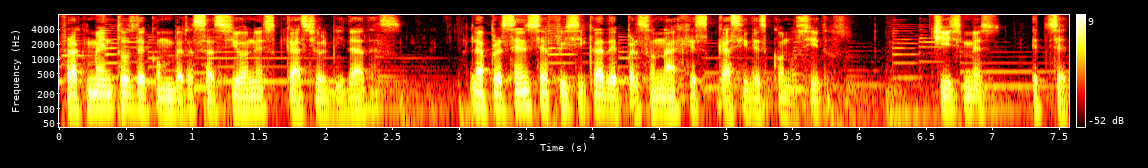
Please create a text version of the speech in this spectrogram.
fragmentos de conversaciones casi olvidadas, la presencia física de personajes casi desconocidos, chismes, etc.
